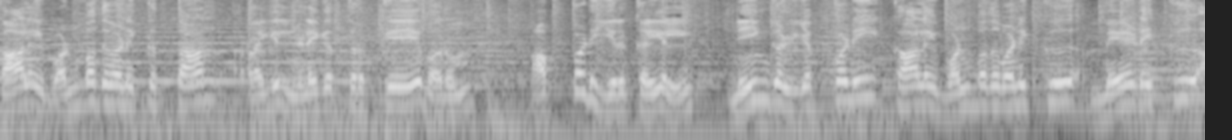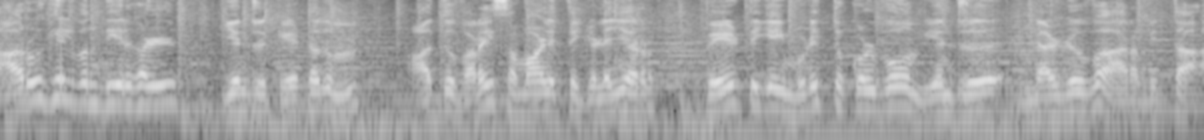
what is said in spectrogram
காலை ஒன்பது மணிக்குத்தான் ரயில் நிலையத்திற்கே வரும். அப்படி இருக்கையில் நீங்கள் எப்படி காலை ஒன்பது மணிக்கு மேடைக்கு அருகில் வந்தீர்கள்? என்று கேட்டதும் அதுவரை சமாளித்த இளைஞர் பேட்டியை முடித்துக் கொள்வோம் என்று நழுவ ஆரம்பித்தார்.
